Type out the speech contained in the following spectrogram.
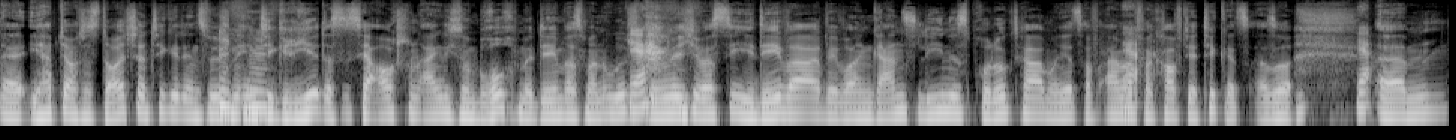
äh, ihr habt ja auch das Deutschland-Ticket inzwischen mhm. integriert. Das ist ja auch schon eigentlich so ein Bruch mit dem, was man ursprünglich, ja. was die Idee war. Wir wollen ein ganz leanes Produkt haben und jetzt auf einmal ja. verkauft ihr Tickets. Also ja. ähm,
